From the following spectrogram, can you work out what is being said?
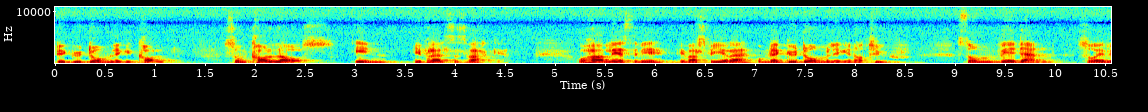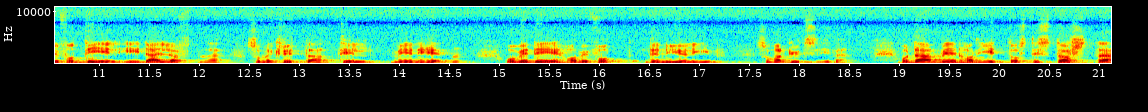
det guddommelige kall, som kaller oss inn i frelsesverket. Og her leser vi i vers 4 om den guddommelige natur, som ved den så er vi fått del i de løftene som er knytta til menigheten. Og ved det har vi fått det nye liv, som er Gudslivet. Og derved har gitt oss de største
